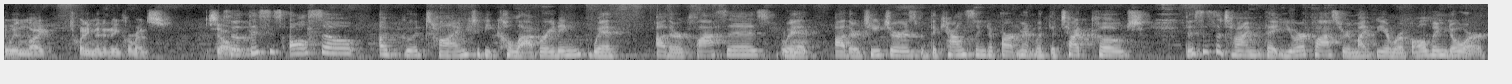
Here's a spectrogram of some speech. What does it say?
in like 20 minute increments. So, So this is also a good time to be collaborating with other classes, with other teachers, with the counseling department, with the tech coach. This is the time that your classroom might be a revolving door.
